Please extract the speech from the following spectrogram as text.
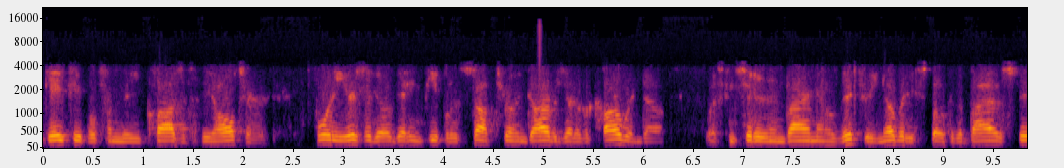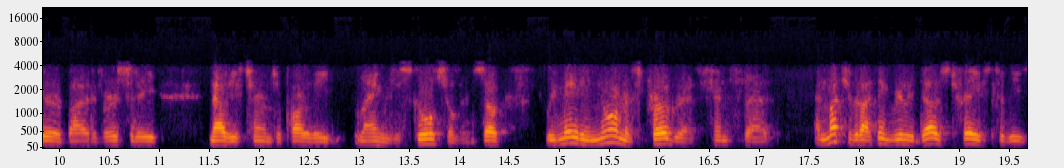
gay people from the closet to the altar. 40 years ago, getting people to stop throwing garbage out of a car window was considered an environmental victory. Nobody spoke of the biosphere or biodiversity. Now these terms are part of the language of school children. So we've made enormous progress since that and much of it, I think, really does trace to these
